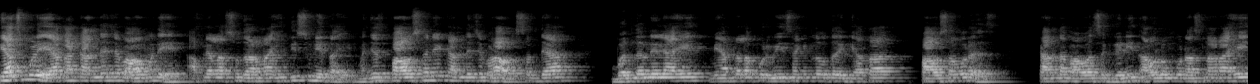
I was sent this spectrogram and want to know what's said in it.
त्याचमुळे आता कांद्याच्या भावामध्ये आपल्याला सुधारणा ही दिसून येत आहे. म्हणजेच पावसाने कांद्याचे भाव सध्या बदललेले आहेत. मी आपल्याला पूर्वी सांगितलं होतं की आता पावसावरच कांदा भावाचं गणित अवलंबून असणार आहे.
